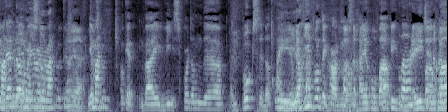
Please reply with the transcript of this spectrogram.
Maar- Ja, maar- ja, maar- oké, bij wie sport dan de het boksen, dat einde, die vond ik hard, man. Dan ga je gewoon fucking rage en dan ga je.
